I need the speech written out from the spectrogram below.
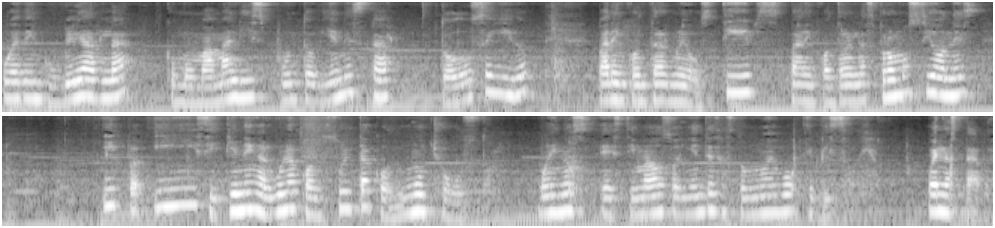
pueden googlearla como mamalis.bienestar, todo seguido, para encontrar nuevos tips, para encontrar las promociones y, si tienen alguna consulta con mucho gusto. Buenos estimados oyentes, hasta un nuevo episodio. Buenas tardes.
